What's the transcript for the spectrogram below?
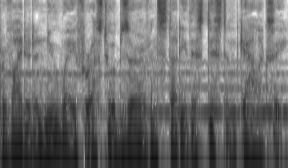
provided a new way for us to observe and study this distant galaxy.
